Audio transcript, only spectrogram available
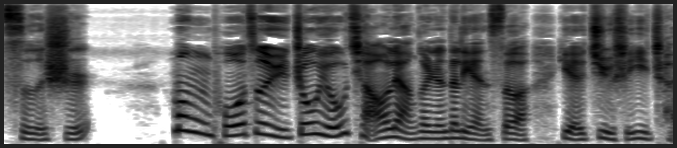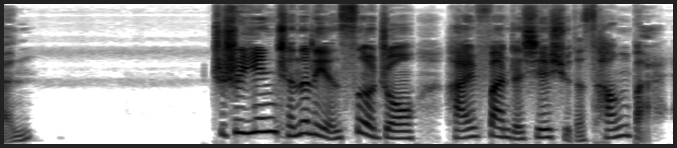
此时，孟婆子与周有巧两个人的脸色也俱是一沉。只是阴沉的脸色中还泛着些许的苍白。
